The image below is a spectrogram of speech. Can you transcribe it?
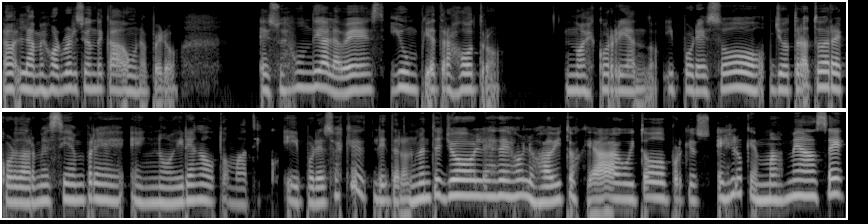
la mejor versión de cada una, pero eso es un día a la vez y un pie tras otro no es corriendo. Y por eso yo trato de recordarme siempre en no ir en automático. Y por eso es que literalmente yo les dejo los hábitos que hago y todo, porque es lo que más me hace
